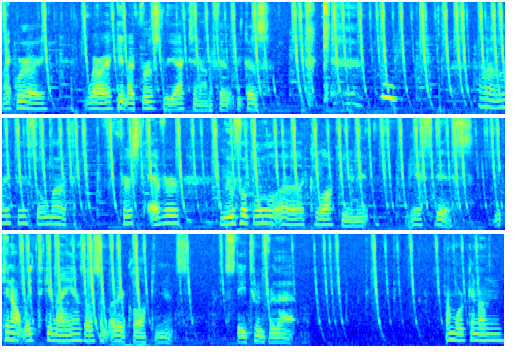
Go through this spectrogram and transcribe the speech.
Like where I, where I get my first reaction out of it because I like this so much. First ever movable uh, clock unit is this. I cannot wait to get my hands on some other clock units. Stay tuned for that. I'm working on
